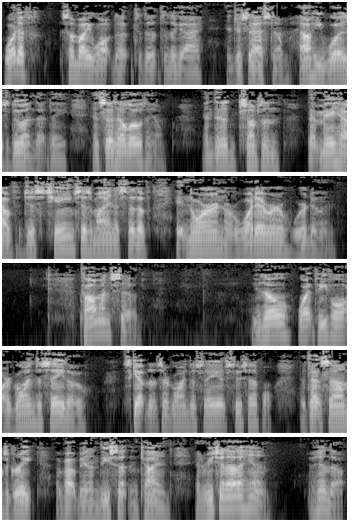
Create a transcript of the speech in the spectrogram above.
what if somebody walked up to the, to the guy and just asked him how he was doing that day and said hello to him and did something that may have just changed his mind instead of ignoring or whatever we're doing. Cowan said, You know what people are going to say though? Skeptics are going to say it's too simple. That that sounds great about being decent and kind and reaching out a hand, a handout.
